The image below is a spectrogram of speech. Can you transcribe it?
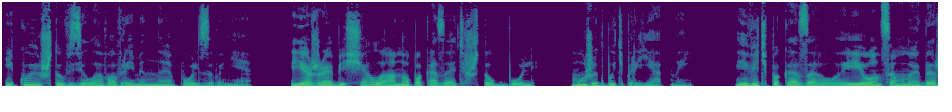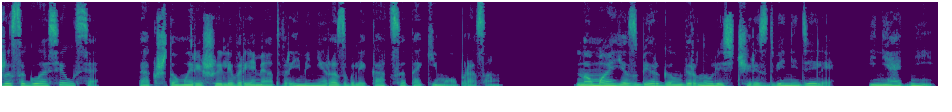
и кое-что взяла во временное пользование. Я же обещала оно показать, что боль может быть приятной. И ведь показала, и он со мной даже согласился. Так что мы решили время от времени развлекаться таким образом. Но Майя с Бергом вернулись через две недели, и не одни.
